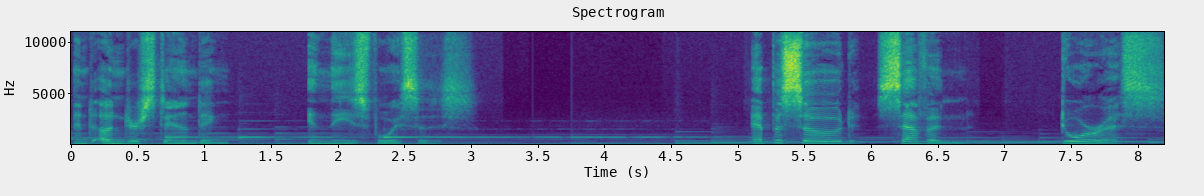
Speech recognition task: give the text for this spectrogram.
and understanding in these voices. Episode 7 Doris.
